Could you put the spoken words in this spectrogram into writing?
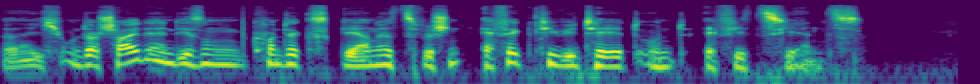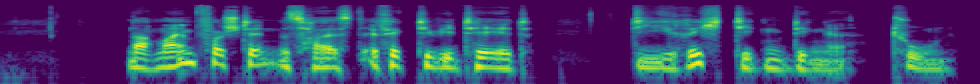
Äh, ich unterscheide in diesem Kontext gerne zwischen Effektivität und Effizienz. Nach meinem Verständnis heißt Effektivität die richtigen Dinge tun.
